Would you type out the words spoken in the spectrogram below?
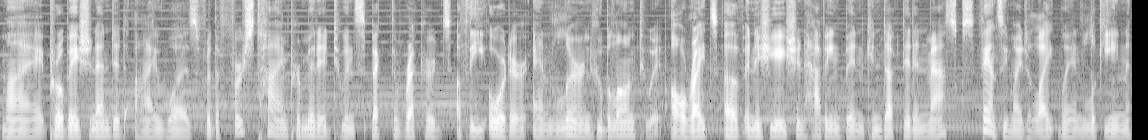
my probation ended, I was for the first time permitted to inspect the records of the order and learn who belonged to it. All rites of initiation having been conducted in masks, fancy my delight when looking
